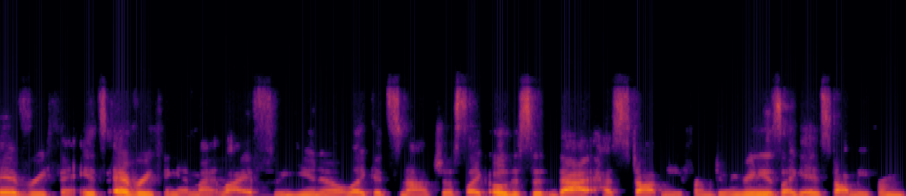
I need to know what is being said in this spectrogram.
everything it's everything in my life you know like it's not just like oh this that has stopped me from doing green it's like it stopped me from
